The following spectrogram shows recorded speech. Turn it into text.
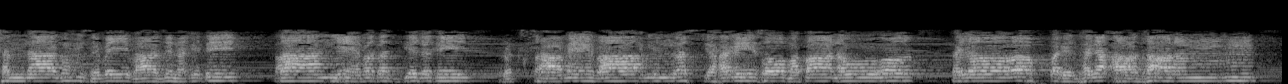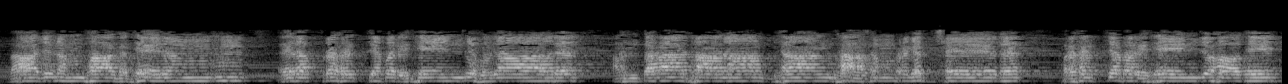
छन्दागुंसि वै वाजिन इति तान्येव तद्यजति। वृक्सामेवा इन्द्रस्य हरि सोमपानौ तयोः परिधय आधानम्। वाजिनम् भागधेयम् यदप्रहृत्यपरिधेञ्जुहुजात् अन्तराधानाभ्याम् घासम् प्रयच्छेत्। प्रहृत्यपरिधेञ्जुहोति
